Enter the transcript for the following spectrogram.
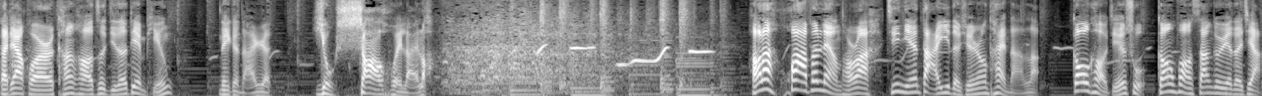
大家伙儿看好自己的电瓶，那个男人又杀回来了。好了，话分两头啊，今年大一的学生太难了。高考结束，刚放三个月的假，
